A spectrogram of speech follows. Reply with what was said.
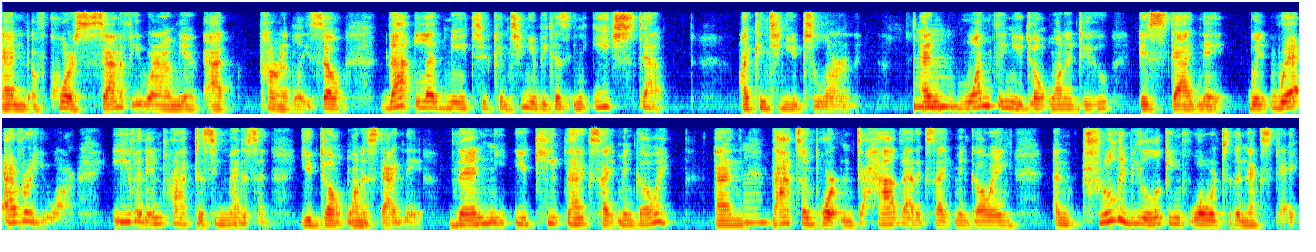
and of course, Sanofi, where I'm at currently. So that led me to continue because in each step, I continued to learn. Mm-hmm. And one thing you don't want to do is stagnate wherever you are, even in practicing medicine, you don't want to stagnate. Then you keep that excitement going and mm. that's important to have that excitement going and truly be looking forward to the next day.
